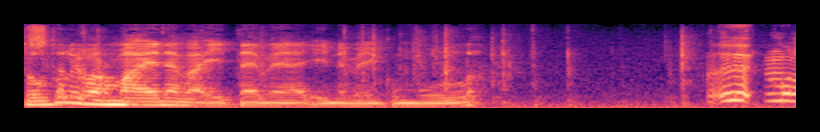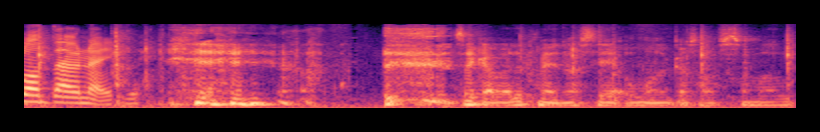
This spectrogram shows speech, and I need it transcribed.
Sulla tuli varmaan enemmän ja Inviin kuin mulla. Y- mulla on täynnä ilmi. Sä kävelet meidän siihen oman kasassa samalla.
